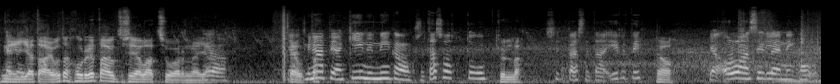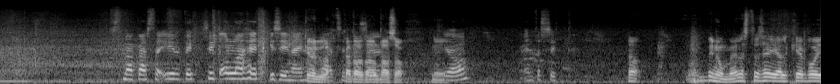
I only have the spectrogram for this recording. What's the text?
niin, ja taivuta, hurja taivutus jalat suorana. Ja, Joo. ja minä pidän kiinni niin kauan, kun se tasottuu. Kyllä. Sitten päästetään irti. Joo. Ja ollaan silleen niin kuin, sitten mä päästän irti. Sitten ollaan hetki siinä ihan Kyllä, vaan, katsotaan taso. Niin. Joo. Entäs sitten? No, minun mielestä sen jälkeen voi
